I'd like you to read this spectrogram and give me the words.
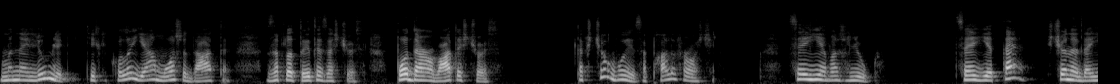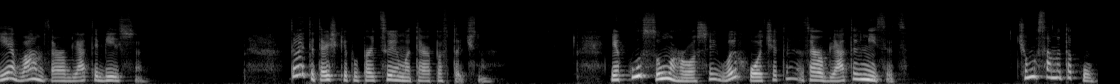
Мене люблять тільки коли я можу дати, заплатити за щось, подарувати щось. Так що ви запхали в гроші? Це є ваш глюк. Це є те, що не дає вам заробляти більше. Давайте трішки попрацюємо терапевтично. Яку суму грошей ви хочете заробляти в місяць? Чому саме таку?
